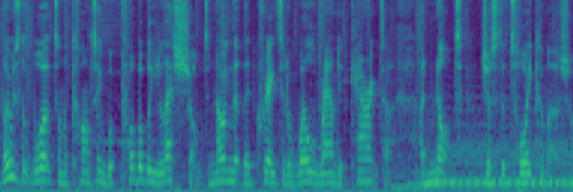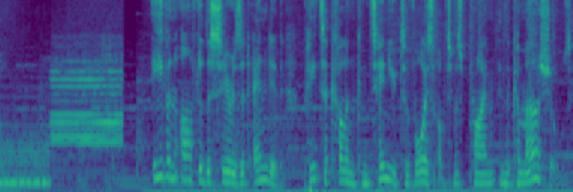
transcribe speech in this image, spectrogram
Those that worked on the cartoon were probably less shocked knowing that they'd created a well rounded character and not just a toy commercial. Even after the series had ended, Peter Cullen continued to voice Optimus Prime in the commercials.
